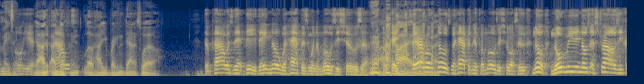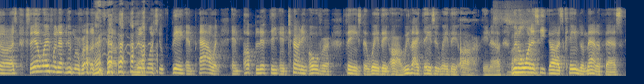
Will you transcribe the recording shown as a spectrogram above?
Amazing. Oh yeah, yeah. I, I definitely love how you're breaking it down as well the powers that be, they know what happens when a Moses shows up. Okay, right, Pharaoh right, right. knows what happens if a Moses shows up. So, no, no reading those astrology cards. Stay away from that numerology stuff. yeah. We don't want you being empowered and uplifting and turning over things the way they are. We like things the way they are. You know, we don't want to see God's kingdom manifest,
